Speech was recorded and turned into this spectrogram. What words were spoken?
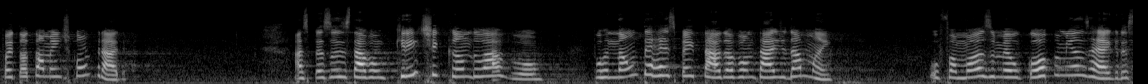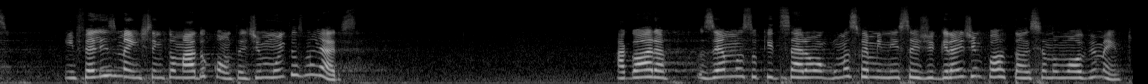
foi totalmente contrária. As pessoas estavam criticando o avô por não ter respeitado a vontade da mãe. O famoso meu corpo, minhas regras, infelizmente tem tomado conta de muitas mulheres. Agora, usemos o que disseram algumas feministas de grande importância no movimento.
